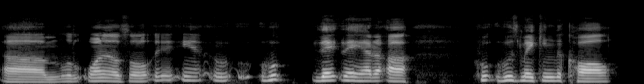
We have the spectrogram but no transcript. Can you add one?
um, little, one of those little, you know, who, they, they had a, uh, who, who's making the call,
